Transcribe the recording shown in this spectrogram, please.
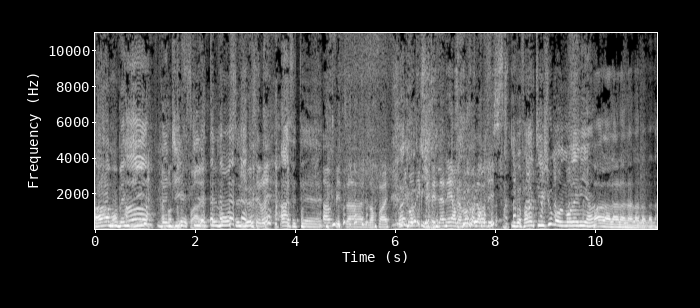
Ah, mon Benji! Ah! Benji! Ah, Qu'est-ce qu'il était bon, ce jeu! C'est vrai Ah, c'était... Ah putain, les enfoirés. Ouais, Ils m'ont dit que c'était de la merde avant qu'on enregistre. Il va falloir que tu y joues, mon, mon ami, hein. Ah là là là là là là là là.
